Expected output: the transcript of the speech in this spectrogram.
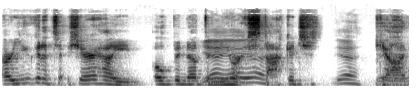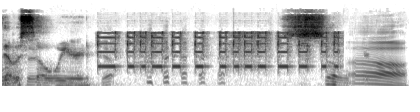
Are you gonna t- share how he opened up the Yeah, New yeah, York yeah. Stock Exchange? God, yeah. yeah, that was so weird. Yep. So weird. Oh,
